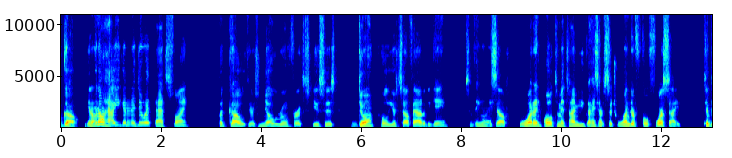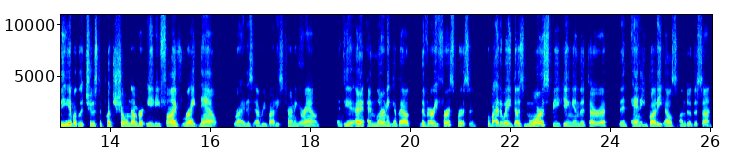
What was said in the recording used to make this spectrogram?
go. You don't know how you're going to do it. That's fine, but go. There's no room for excuses. Don't pull yourself out of the game. So I'm thinking to myself, what an ultimate time! You guys have such wonderful foresight to be able to choose to put show number 85 right now, right as everybody's turning around and, de- and learning about the very first person, who, by the way, does more speaking in the Torah than anybody else under the sun.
